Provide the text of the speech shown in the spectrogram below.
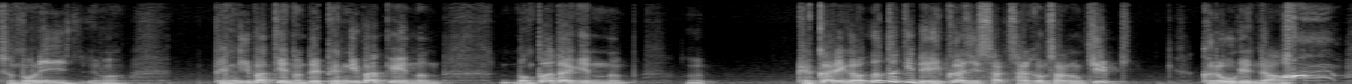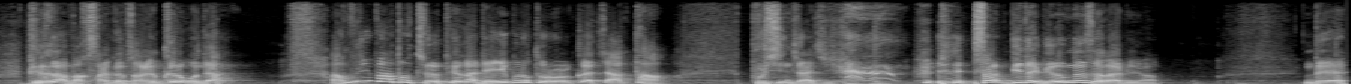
저 논이 어, 백리 밖에 있는데 백리 밖에 있는 논바닥에 있는 어, 뱃가리가 어떻게 내 입까지 살, 살금살금 길, 걸어오겠냐. 배가 막 살금살금 걸어오냐. 아무리 봐도 저 배가 내 입으로 들어올 것 같지 않다. 불신자지. 이 사람 믿음이 없는 사람이야. 근데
